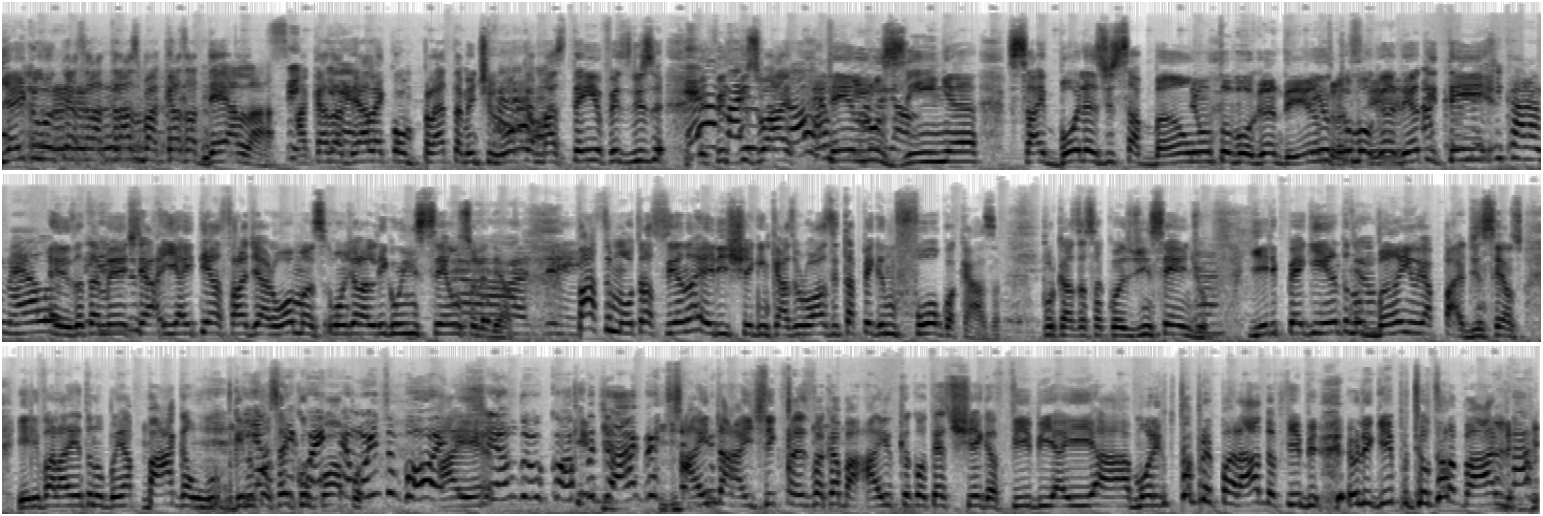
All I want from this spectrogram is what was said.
E aí o que acontece? Ela traz uma casa dela. Sim, a casa é. dela é completamente louca, mas tem efeitos, visu- efeitos mais visuais. legal, é tem luzinha, sai bolhas de sabão, Tem um tobogã dentro. tem um tobogã assim. dentro A e tem. é de caramelo. É, Exatamente. E aí tem a sala de aromas onde ela liga um incenso ali dentro. Ah, gente. Passa uma outra cena, ele chega em casa, o Ross, e tá pegando fogo a casa. Por causa dessa coisa de incêndio. E ele pega e entra no banho e apaga. De incenso. E ele vai lá, entra no banho e apaga o. Porque ele e não consegue a com o sequência copo. é muito boa, Aí- enchendo o copo de água. Aí tá, aí tem que fazer isso pra acabar. Aí o que acontece? Chega a Phoebe e aí a Mônica, tu tá preparada, Phoebe? Eu liguei pro teu trabalho.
